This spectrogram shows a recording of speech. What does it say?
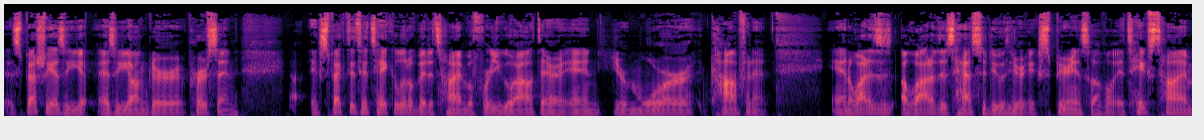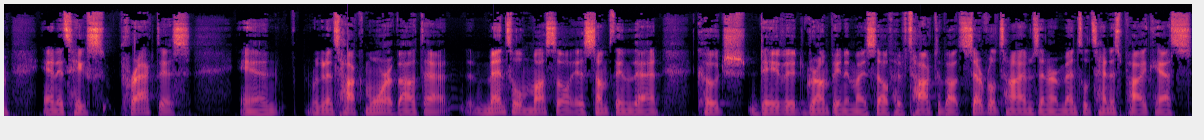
especially as a as a younger person, expect it to take a little bit of time before you go out there and you're more confident. And a lot of this, a lot of this has to do with your experience level. It takes time and it takes practice. And we're going to talk more about that. Mental muscle is something that Coach David Grumping and myself have talked about several times in our mental tennis podcasts.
